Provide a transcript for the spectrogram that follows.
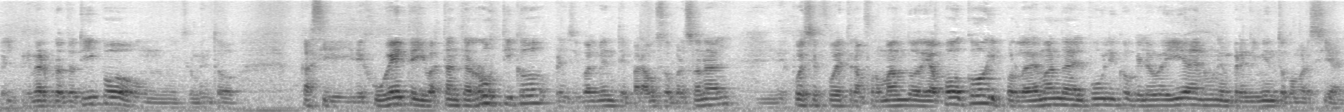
el primer prototipo, un instrumento casi de juguete y bastante rústico, principalmente para uso personal y después se fue transformando de a poco y por la demanda del público que lo veía en un emprendimiento comercial.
